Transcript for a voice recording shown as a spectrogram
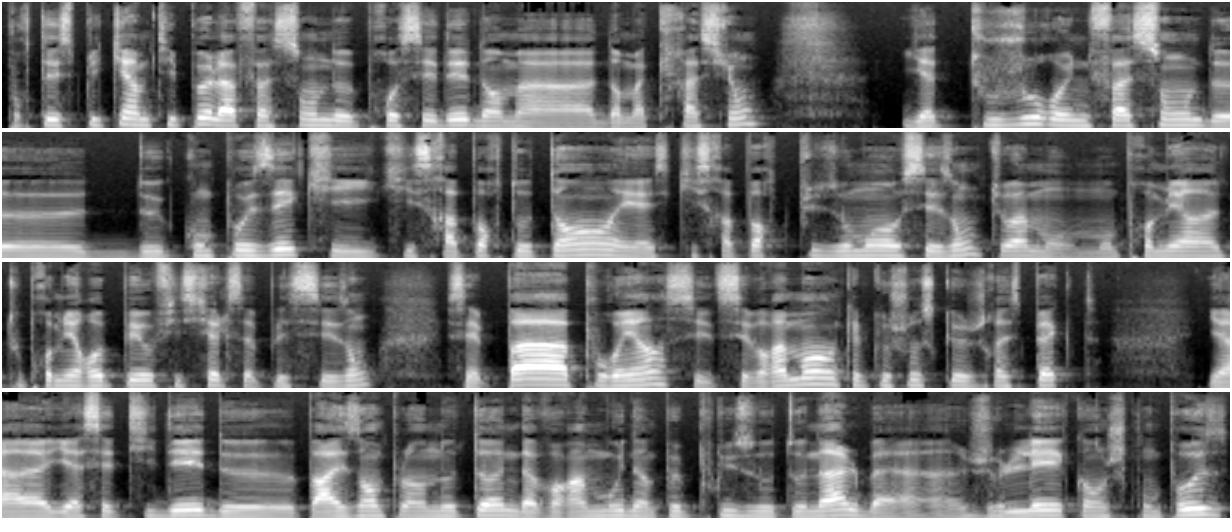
pour t'expliquer un petit peu la façon de procéder dans ma dans ma création il y a toujours une façon de, de composer qui, qui, se rapporte au temps et qui se rapporte plus ou moins aux saisons. Tu vois, mon, mon premier, tout premier EP officiel s'appelait Saison. C'est pas pour rien, c'est vraiment quelque chose que je respecte. Il y a, y a cette idée de, par exemple, en automne, d'avoir un mood un peu plus automnal. Ben, je l'ai quand je compose.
